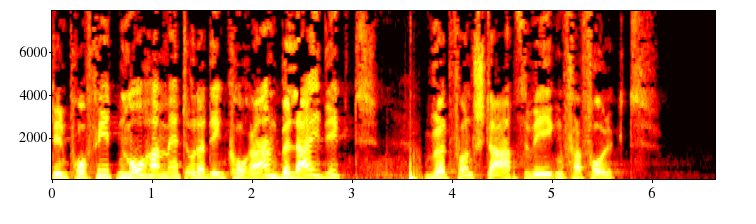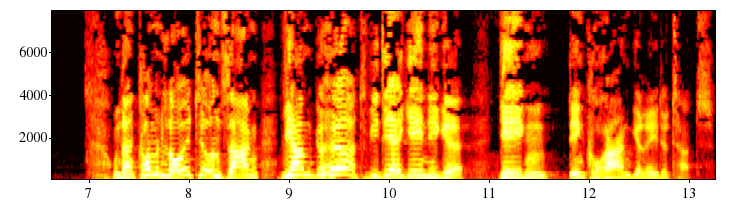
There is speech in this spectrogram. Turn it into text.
den Propheten Mohammed oder den Koran beleidigt, wird von Staatswegen verfolgt. Und dann kommen Leute und sagen, wir haben gehört, wie derjenige gegen den Koran geredet hat.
